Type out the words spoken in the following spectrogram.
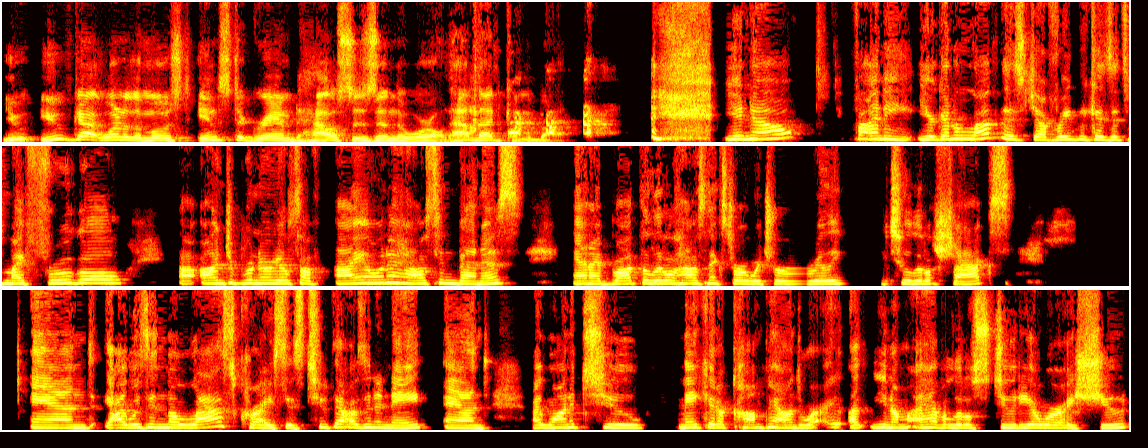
You you've got one of the most Instagrammed houses in the world. How'd that come about? you know, funny. You're going to love this, Jeffrey, because it's my frugal uh, entrepreneurial self. I own a house in Venice, and I bought the little house next door, which were really two little shacks. And I was in the last crisis, 2008, and I wanted to make it a compound where, I, you know, I have a little studio where I shoot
